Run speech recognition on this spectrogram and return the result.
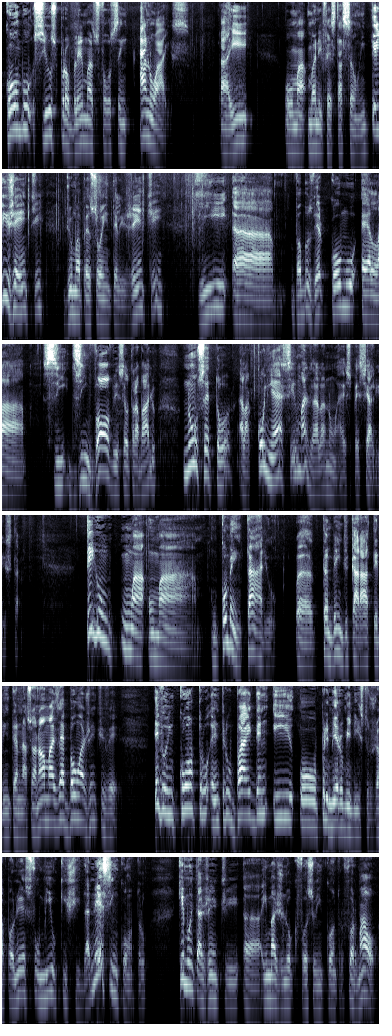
como se os problemas fossem anuais. Aí, uma manifestação inteligente de uma pessoa inteligente que uh, vamos ver como ela se desenvolve seu trabalho num setor, ela conhece, mas ela não é especialista. Tem um, uma, uma, um comentário uh, também de caráter internacional, mas é bom a gente ver. Teve um encontro entre o Biden e o primeiro-ministro japonês Fumio Kishida. Nesse encontro, que muita gente uh, imaginou que fosse um encontro formal,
